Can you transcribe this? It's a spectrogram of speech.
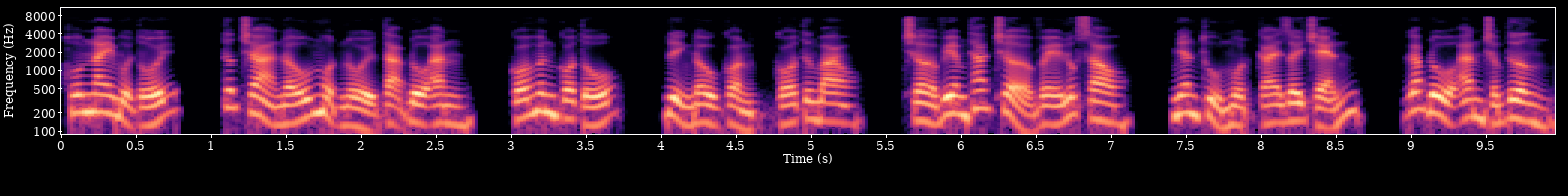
Hôm nay buổi tối, tức trà nấu một nồi tạp đồ ăn, có hơn có tố, đỉnh đầu còn có tương bao, chờ viêm thác trở về lúc sau, nhân thủ một cái giấy chén, gắp đồ ăn chấm tương,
